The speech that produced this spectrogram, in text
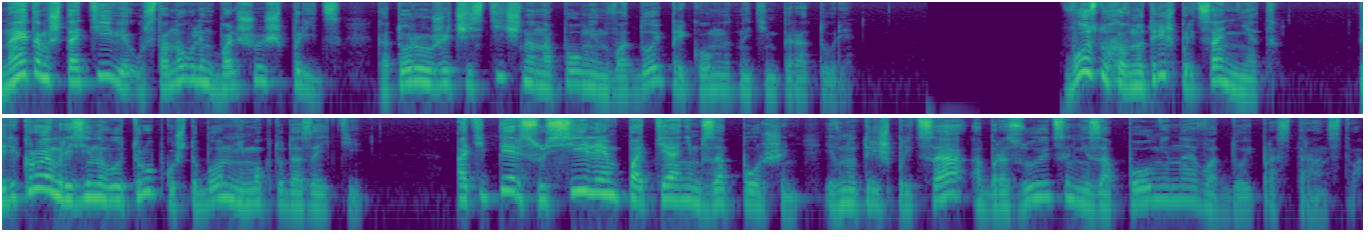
На этом штативе установлен большой шприц, который уже частично наполнен водой при комнатной температуре. Воздуха внутри шприца нет. Перекроем резиновую трубку, чтобы он не мог туда зайти. А теперь с усилием потянем за поршень, и внутри шприца образуется незаполненное водой пространство.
